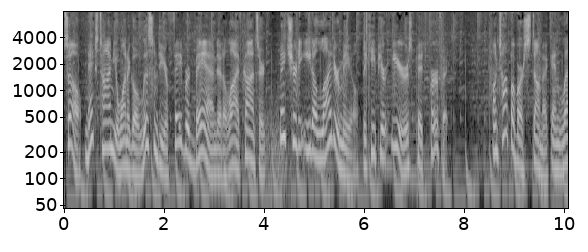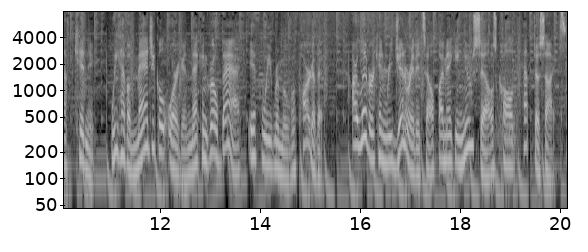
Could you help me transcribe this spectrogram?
So, next time you want to go listen to your favorite band at a live concert, make sure to eat a lighter meal to keep your ears pitch perfect. On top of our stomach and left kidney, we have a magical organ that can grow back if we remove a part of it. Our liver can regenerate itself by making new cells called hepatocytes.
